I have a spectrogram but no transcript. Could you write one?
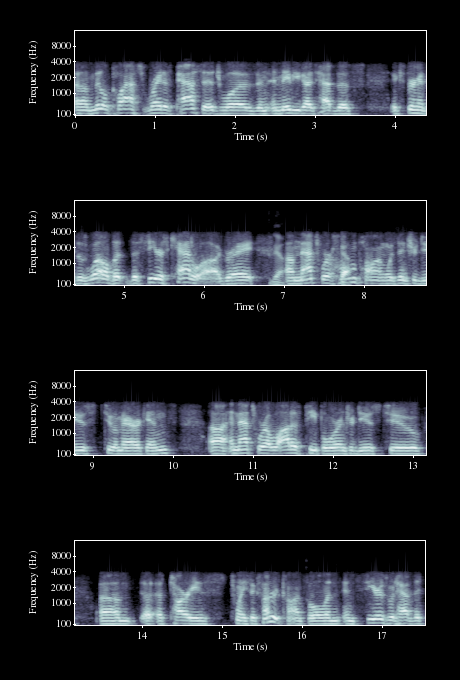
uh, middle class rite of passage was, and, and maybe you guys had this experience as well, but the Sears catalog, right? Yeah. Um, that's where home pong was introduced to Americans, uh, and that's where a lot of people were introduced to um, Atari's 2600 console, and, and Sears would have the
